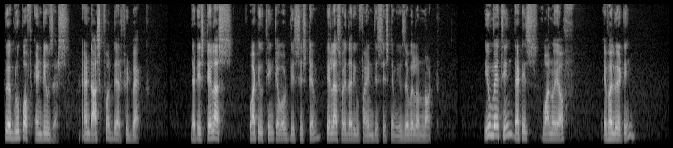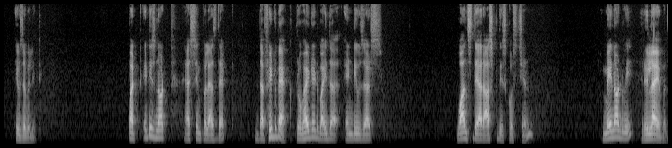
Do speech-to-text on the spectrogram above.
to a group of end users and ask for their feedback that is tell us what you think about this system, tell us whether you find this system usable or not. You may think that is one way of evaluating usability. But it is not as simple as that. The feedback provided by the end users once they are asked this question may not be reliable.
